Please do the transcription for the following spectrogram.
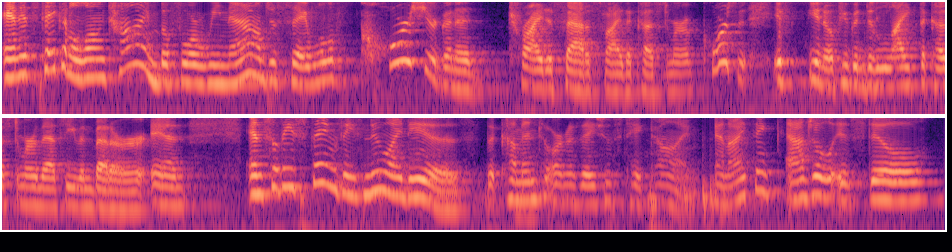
and it's taken a long time before we now just say, well, of course you're going to try to satisfy the customer. Of course, if you know if you could delight the customer, that's even better. And and so these things, these new ideas that come into organizations take time. And I think Agile is still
